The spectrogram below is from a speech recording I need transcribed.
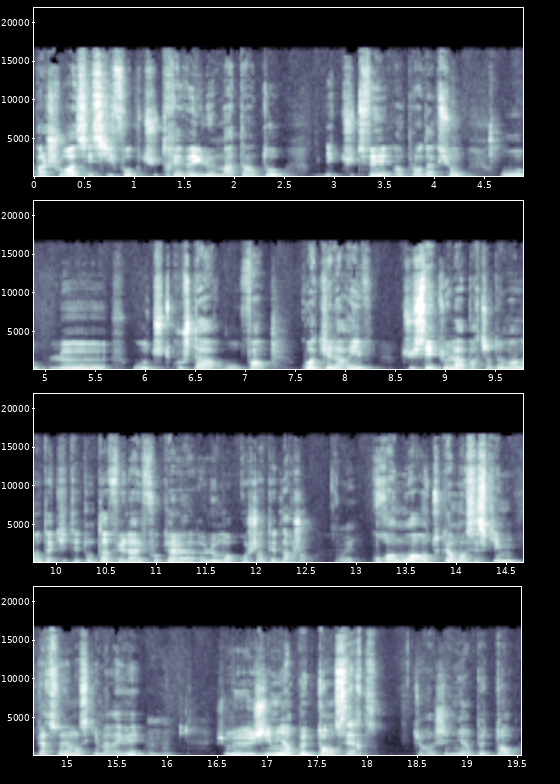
pas le choix, c'est s'il faut que tu te réveilles le matin tôt et que tu te fais un plan d'action ou, le, ou tu te couches tard, ou enfin, quoi qu'il arrive, tu sais que là, à partir de maintenant, tu as quitté ton taf et là, il faut que le mois prochain, tu aies de l'argent. Oui. Crois-moi, en tout cas moi c'est ce qui personnellement ce qui m'est arrivé. Mhm. Je me, j'ai mis un peu de temps, certes, tu vois, j'ai mis un peu de temps,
